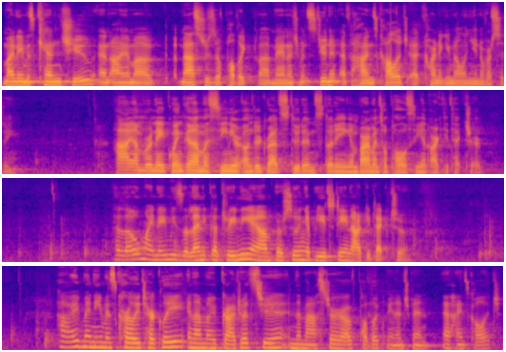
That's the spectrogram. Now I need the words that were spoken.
My name is Ken Chu, and I am a Master's of Public uh, Management student at the Heinz College at Carnegie Mellon University. Hi, I'm Renee Cuenca. I'm a senior undergrad student studying environmental policy and architecture. Hello, my name is Eleni Katrini, and I'm pursuing a PhD in architecture. Hi, my name is Carly Turkley, and I'm a graduate student in the Master of Public Management at Heinz College.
